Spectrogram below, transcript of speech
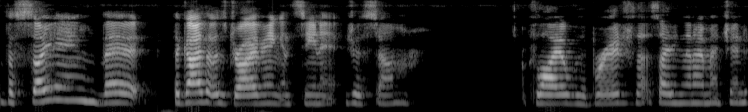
The sighting that the guy that was driving and seen it just um fly over the bridge, that sighting that I mentioned,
